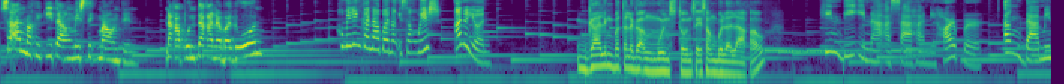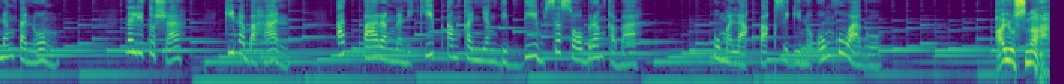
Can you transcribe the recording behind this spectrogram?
Saan makikita ang Mystic Mountain? Nakapunta ka na ba doon? Humiling ka na ba ng isang wish? Ano yon? Galing ba talaga ang moonstone sa isang bulalakaw? Hindi inaasahan ni Harper ang dami ng tanong. Nalito siya, kinabahan, at parang nanikip ang kanyang dibdib sa sobrang kaba. Pumalakpak si Ginoong Kuwago. Ayos na,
